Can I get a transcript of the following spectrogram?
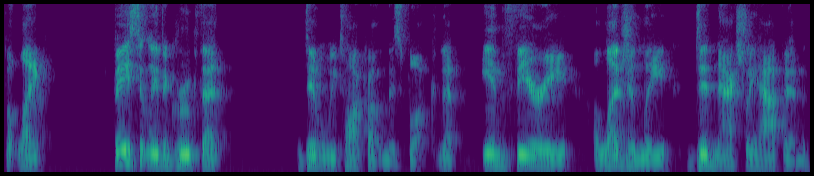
But like basically the group that did what we talked about in this book that in theory allegedly didn't actually happen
